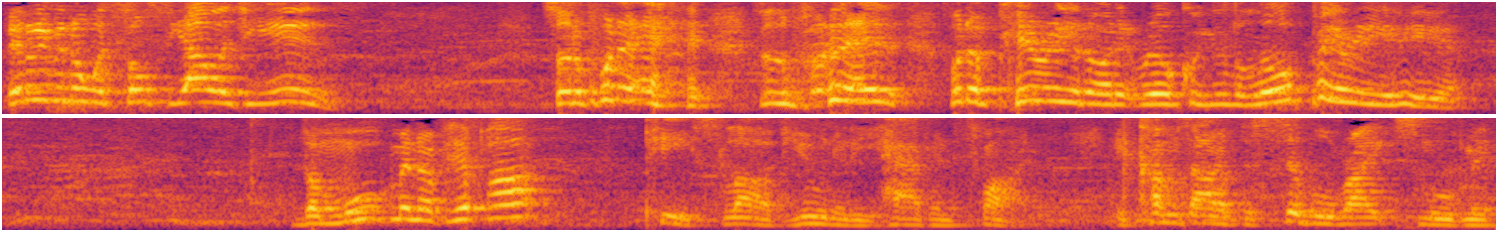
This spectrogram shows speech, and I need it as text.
They don't even know what sociology is. So to put a so to put a, put a period on it real quick, there's a little period here. The movement of hip hop, peace, love, unity, having fun. It comes out of the civil rights movement,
